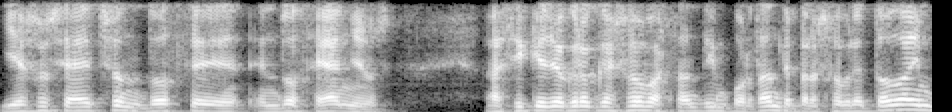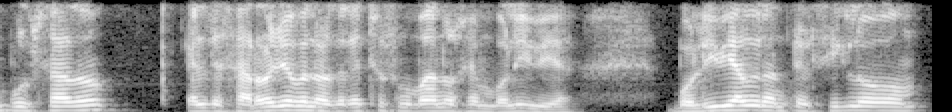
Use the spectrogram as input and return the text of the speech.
Y eso se ha hecho en 12, en 12 años. Así que yo creo que eso es bastante importante, pero sobre todo ha impulsado el desarrollo de los derechos humanos en Bolivia. Bolivia durante el siglo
